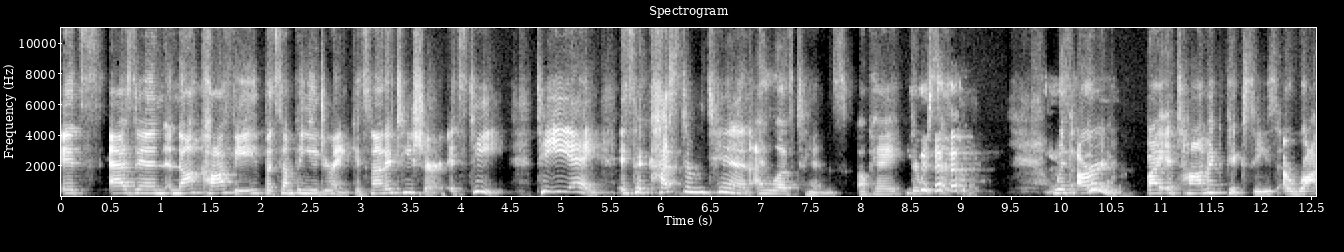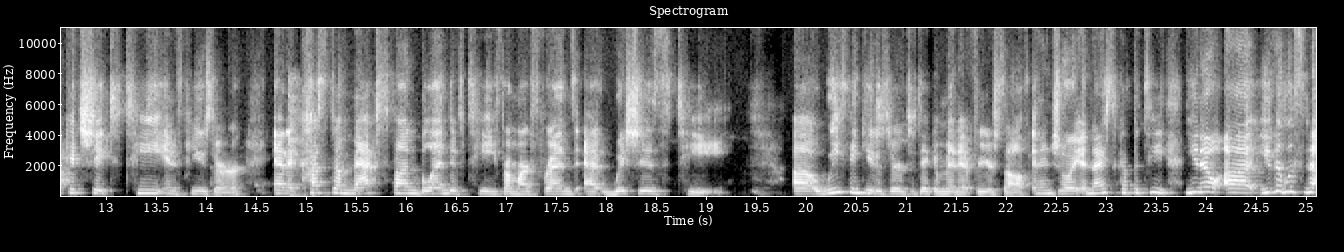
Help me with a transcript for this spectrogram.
It's as in not coffee, but something you drink. It's not a t-shirt. It's tea. TEA. It's a custom tin. I love tins. Okay. They're recyclable. With art by Atomic Pixies, a rocket shaped tea infuser, and a custom Max Fun blend of tea from our friends at Wishes Tea. Uh, we think you deserve to take a minute for yourself and enjoy a nice cup of tea. You know, uh, you could listen to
